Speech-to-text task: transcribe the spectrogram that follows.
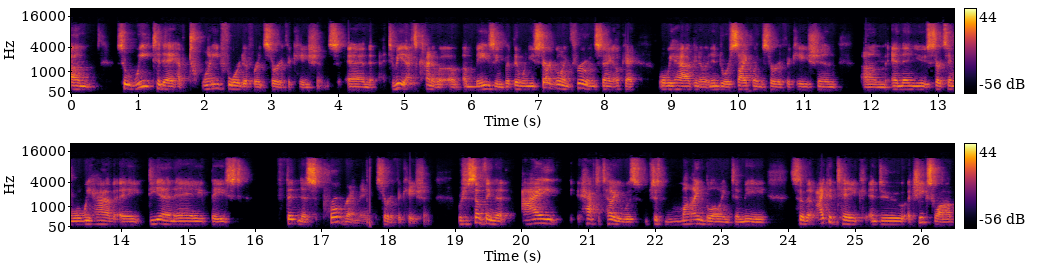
um so we today have 24 different certifications. And to me, that's kind of a, a amazing. But then when you start going through and saying, okay, well, we have, you know, an indoor cycling certification. Um, and then you start saying, well, we have a DNA based fitness programming certification, which is something that I have to tell you was just mind blowing to me so that I could take and do a cheek swab,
